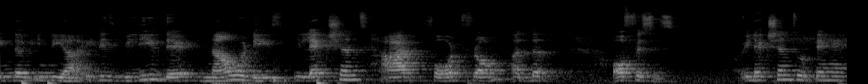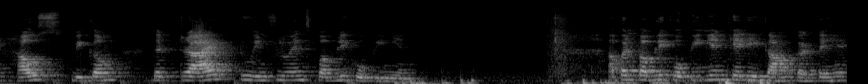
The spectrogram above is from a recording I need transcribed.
in the India it is believe that nowadays elections are fought from other office elections होते हैं house become the try to influence public opinion अपन पब्लिक ओपिनियन के लिए काम करते हैं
